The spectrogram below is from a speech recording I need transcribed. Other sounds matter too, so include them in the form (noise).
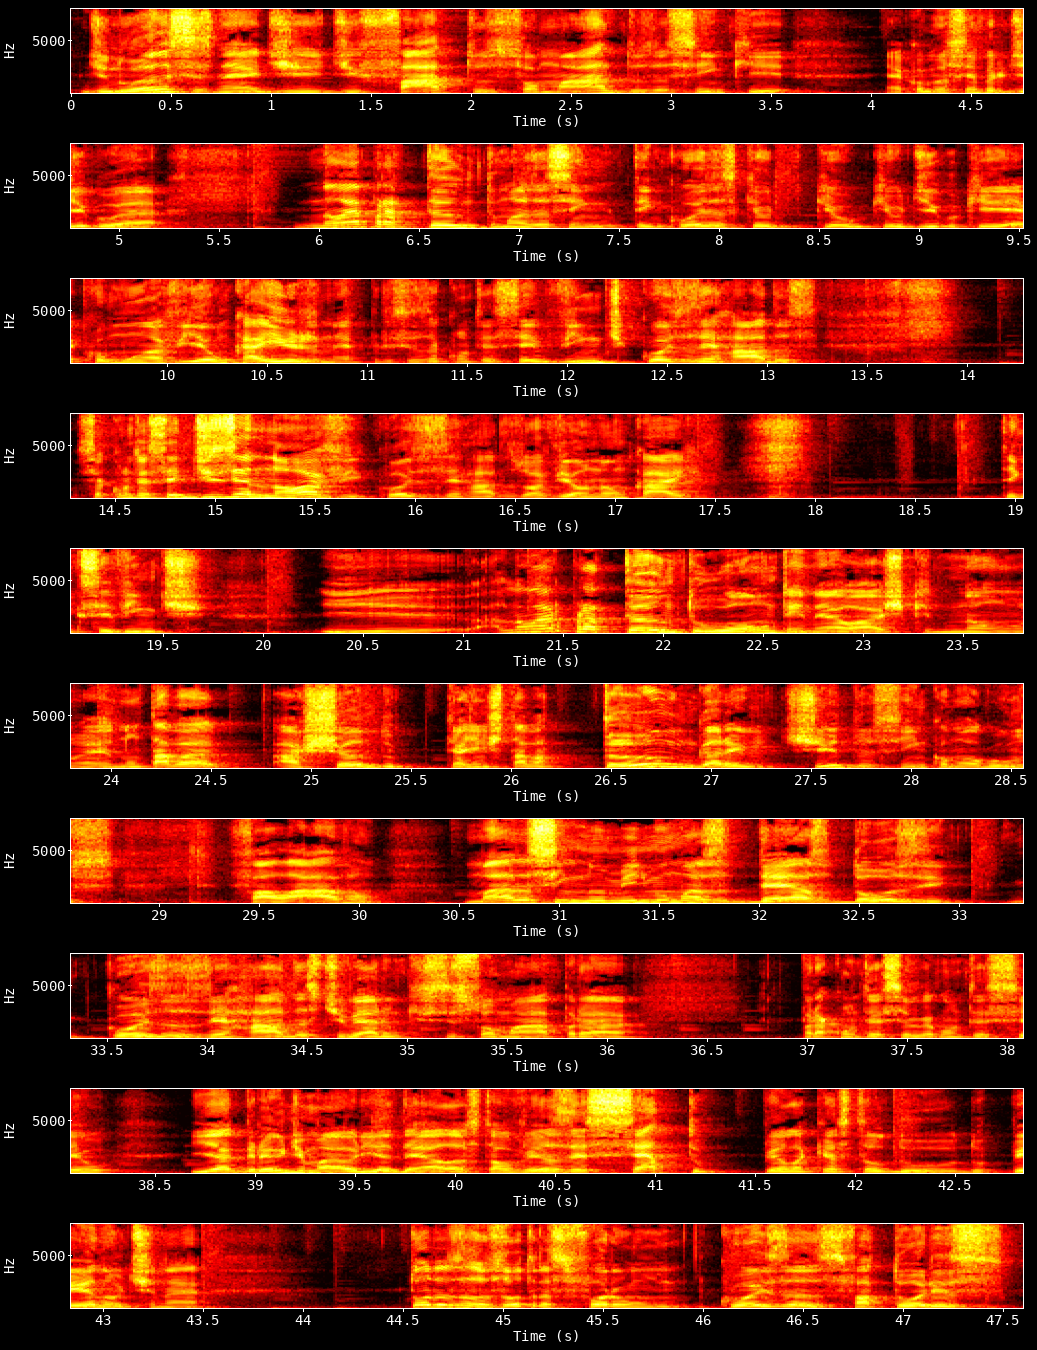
de nuances, né? de, de fatos somados, assim, que é como eu sempre digo, é não é para tanto, mas assim, tem coisas que eu, que, eu, que eu digo que é como um avião cair, né? Precisa acontecer 20 coisas erradas. Se acontecer 19 coisas erradas, o avião não cai. Tem que ser 20. E não era para tanto ontem, né? Eu acho que não, eu não tava achando que a gente tava tão garantido assim como alguns falavam, mas assim, no mínimo umas 10, 12 coisas erradas tiveram que se somar para acontecer o que aconteceu. E a grande maioria delas, talvez exceto pela questão do, do pênalti, né? Todas as outras foram coisas, fatores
